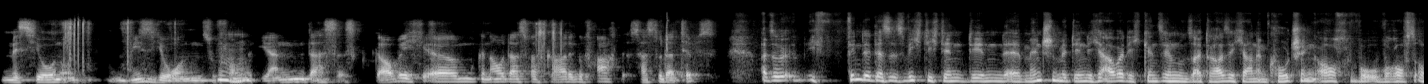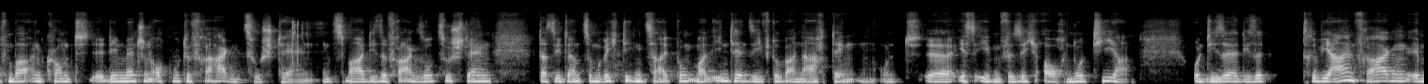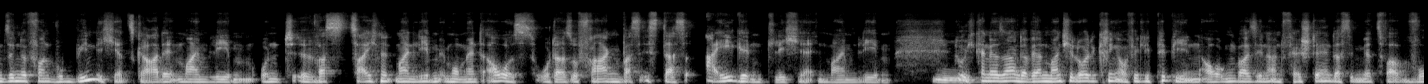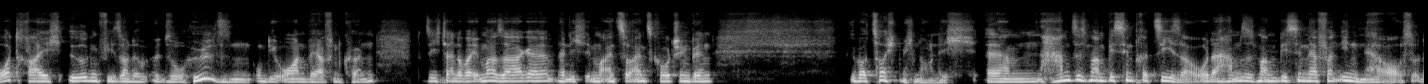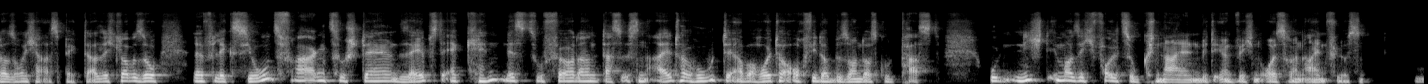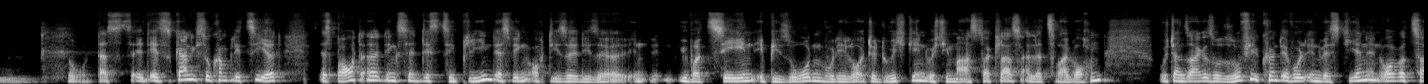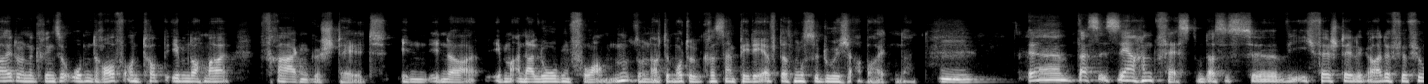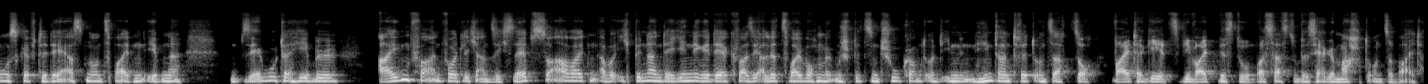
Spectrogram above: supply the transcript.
Mission und Vision zu mhm. formulieren. Mhm. Das ist, glaube ich, ähm, genau das, was gerade gefragt ist. Hast du da Tipps? Also ich finde, das ist wichtig, denn den äh, Menschen, mit denen ich arbeite, ich kenne sie ja nun seit 30 Jahren im Coaching auch, wo, worauf es offenbar ankommt, äh, den Menschen auch gute Fragen zu stellen. Und zwar diese Fragen so zu stellen, dass sie dann zum richtigen Zeitpunkt mal intensiv drüber nachdenken und äh, es eben für sich auch notieren. Und diese, mhm. diese trivialen Fragen im Sinne von, wo bin ich jetzt gerade in meinem Leben und äh, was zeichnet mein Leben im Moment aus? Oder so Fragen, was ist das Eigentliche in meinem Leben? Mhm. Du, ich kann ja sagen, da werden manche Leute kriegen auch wirklich Pipi in den Augen, weil sie dann feststellen, dass sie mir zwar wortreich irgendwie so, eine, so Hülsen um die Ohren werfen können, dass ich dann aber immer sage, wenn ich im 1 zu 1 Coaching bin, überzeugt mich noch nicht. Ähm, haben Sie es mal ein bisschen präziser oder haben Sie es mal ein bisschen mehr von innen heraus oder solche Aspekte? Also ich glaube, so Reflexionsfragen zu stellen, Selbsterkenntnis zu fördern, das ist ein alter Hut, der aber heute auch wieder besonders gut passt. Und nicht immer sich voll zu knallen mit irgendwelchen äußeren Einflüssen. So, das ist gar nicht so kompliziert. Es braucht allerdings eine Disziplin, deswegen auch diese, diese in, über zehn Episoden, wo die Leute durchgehen, durch die Masterclass alle zwei Wochen, wo ich dann sage, so, so viel könnt ihr wohl investieren in eure Zeit und dann kriegen sie obendrauf on top eben nochmal Fragen gestellt in, in der eben analogen Form. Ne? So nach dem Motto, du kriegst ein PDF, das musst du durcharbeiten dann. Mhm. Äh, das ist sehr handfest und das ist, äh, wie ich feststelle, gerade für Führungskräfte der ersten und zweiten Ebene ein sehr guter Hebel, eigenverantwortlich an sich selbst zu arbeiten. Aber ich bin dann derjenige, der quasi alle zwei Wochen mit einem spitzen Schuh kommt und ihnen in den Hintern tritt und sagt, so, weiter geht's. Wie weit bist du? Was hast du bisher gemacht? Und so weiter.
